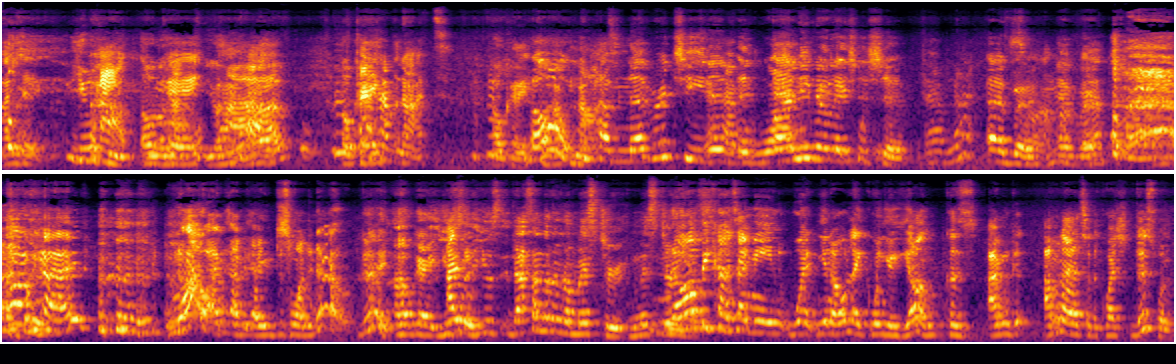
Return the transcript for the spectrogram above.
I did. You have. Okay. You have. Okay. I have not. Okay. Oh, have you not. have never cheated have in one any relationship I have not. ever. So I'm ever. okay. no, I, I, I just want to know. Good. Okay, you, I said mean- you s- that's under the mystery mystery. No, because I mean, when you know, like when you're young, because I'm g- I'm gonna answer the question. This one,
